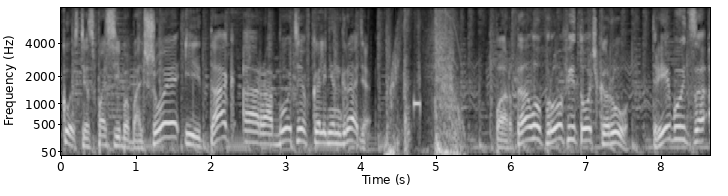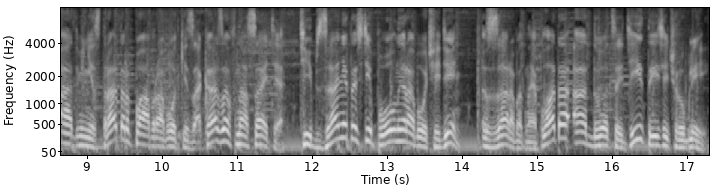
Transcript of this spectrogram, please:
Костя, спасибо большое. И так о работе в Калининграде. Порталу profi.ru Требуется администратор по обработке заказов на сайте. Тип занятости – полный рабочий день. Заработная плата от 20 тысяч рублей.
